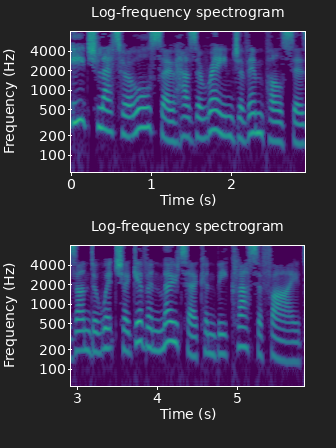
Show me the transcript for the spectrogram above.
Each letter also has a range of impulses under which a given motor can be classified.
